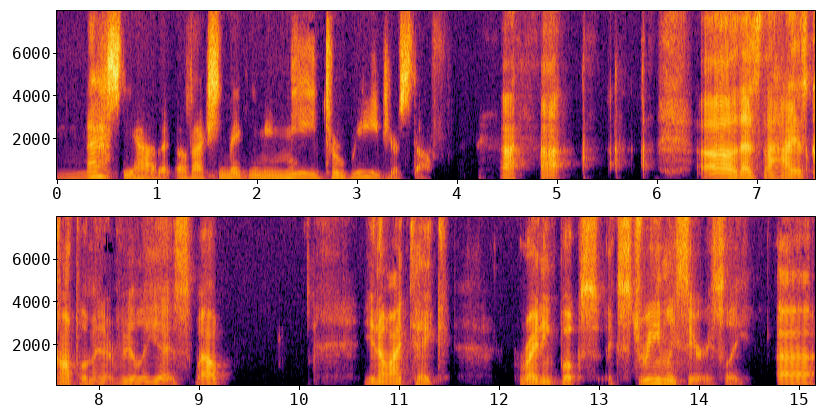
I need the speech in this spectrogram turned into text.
nasty habit of actually making me need to read your stuff. oh, that's the highest compliment. It really is. Well, you know, I take writing books extremely seriously. Uh,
